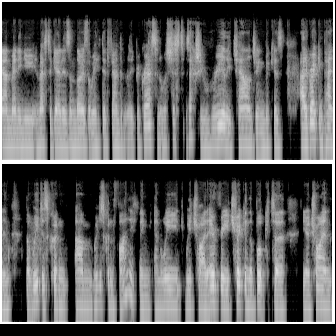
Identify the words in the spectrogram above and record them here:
found many new investigators, and those that we did found didn't really progress. And it was just it's actually really challenging because I had a great companion, but we just couldn't um, we just couldn't find anything. And we we tried every trick in the book to you know try and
